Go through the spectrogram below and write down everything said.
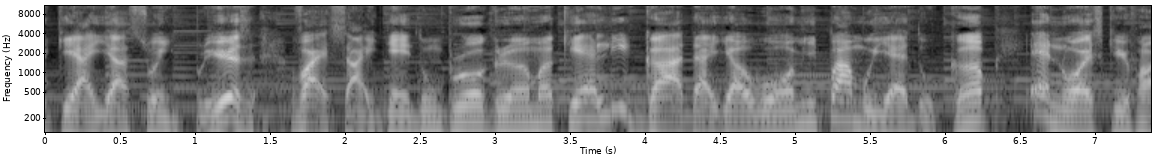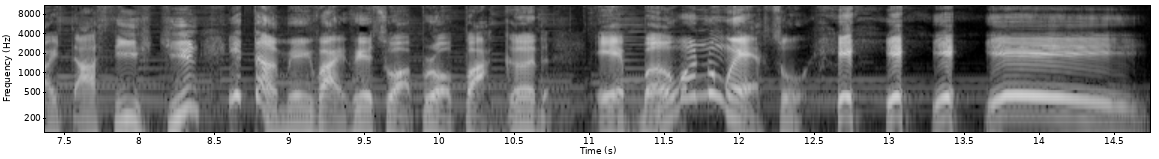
porque aí a sua empresa vai sair dentro de um programa que é ligado aí ao homem para mulher do campo. É nós que vai estar tá assistindo e também vai ver sua propaganda. É bom ou não é, só?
